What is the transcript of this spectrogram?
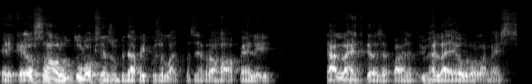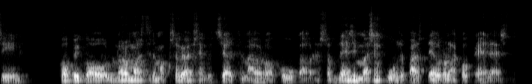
Eli jos sä haluat tuloksia, niin sun pitää pikkusen laittaa sen rahaa peliin. Tällä hetkellä sä pääset yhdellä eurolla messiin, kopikoulu. Normaalisti se maksaa 97 euroa kuukaudessa, mutta ensimmäisen kuusi pääset eurolla kokeilemaan sitä.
